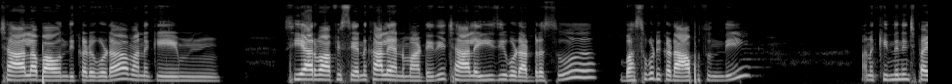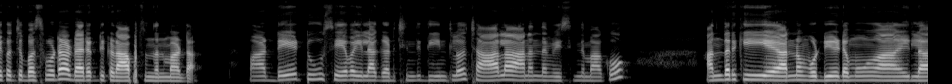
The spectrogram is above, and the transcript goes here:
చాలా బాగుంది ఇక్కడ కూడా మనకి సీఆర్ఓ ఆఫీస్ వెనకాలే అనమాట ఇది. చాలా ఈజీ కూడా అడ్రస్సు. బస్సు కూడా ఇక్కడ ఆపుతుంది. మన కింద నుంచి పైకి వచ్చే బస్సు కూడా డైరెక్ట్ ఇక్కడ ఆపుతుందనమాట. మా డే టూ సేవ ఇలా గడిచింది. దీంట్లో చాలా ఆనందం వేసింది మాకు. అందరికీ అన్నం వడ్డీయడము ఇలా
